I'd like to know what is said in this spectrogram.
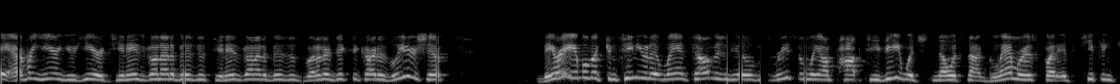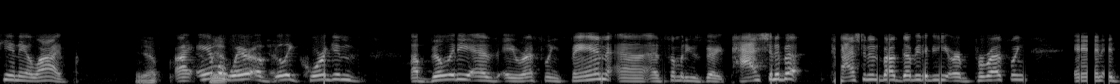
day, every year you hear TNA's going out of business, TNA's going out of business, but under Dixie Carter's leadership, they were able to continue to land television deals recently on Pop TV, which, no, it's not glamorous, but it's keeping TNA alive. Yep. I am yep. aware of Billy Corgan's ability as a wrestling fan, uh, as somebody who's very passionate about passionate about WWE or pro wrestling, and it's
